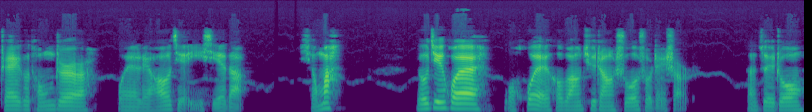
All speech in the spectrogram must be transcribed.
这个同志我也了解一些的，行吗？有机会我会和王区长说说这事儿，但最终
